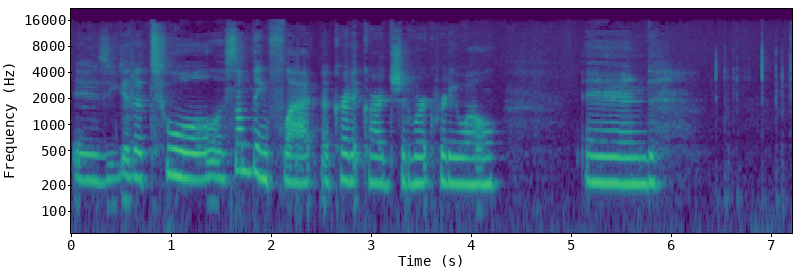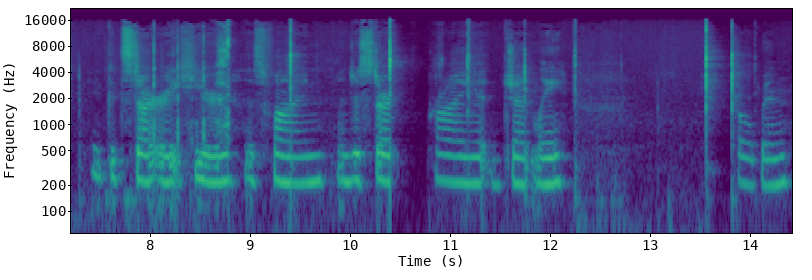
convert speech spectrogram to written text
is you get a tool, something flat, a credit card should work pretty well. And you could start right here, is fine, and just start prying it gently open.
